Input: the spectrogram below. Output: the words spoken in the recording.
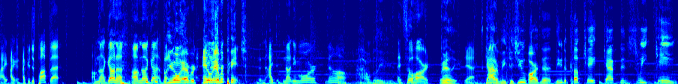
I, I, I could just pop that. I'm not gonna. I'm not gonna. But you don't ever you don't ever pinch. I, not anymore. No, I don't believe you. it's so hard. Really? Yeah. It's got to be because you are the you the cupcake captain, sweet king.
